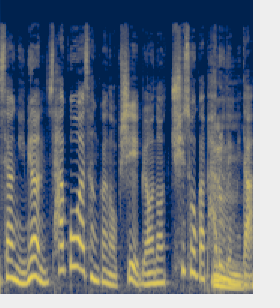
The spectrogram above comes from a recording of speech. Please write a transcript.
이상이면 사고와 상관없이 면허 취소가 바로 음. 됩니다.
